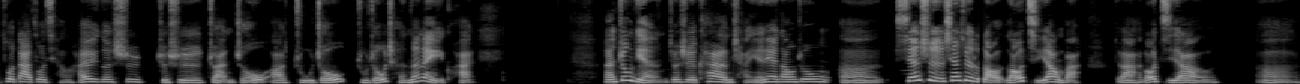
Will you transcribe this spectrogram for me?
做大做强；还有一个是就是转轴啊，主轴主轴承的那一块。反正重点就是看产业链当中，呃，先是先是老老几样吧，对吧？老几样，呃，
